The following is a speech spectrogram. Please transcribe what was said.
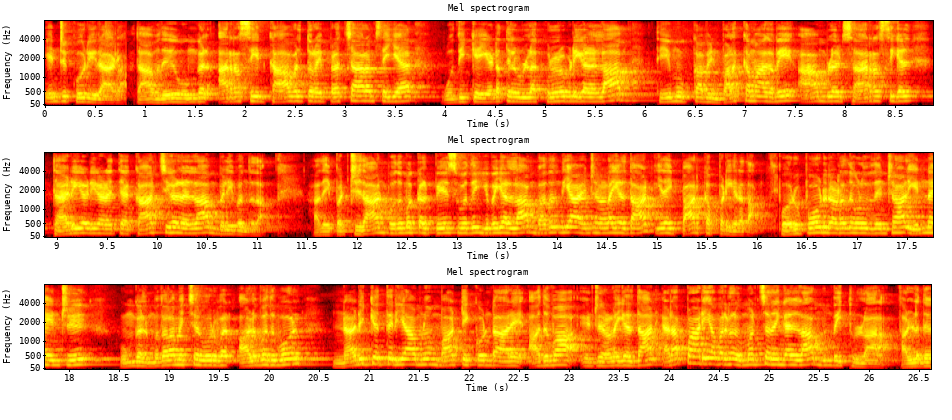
என்று கூறுகிறார்கள். அதாவது உங்கள் அரசின் காவல்துறை பிரச்சாரம் செய்ய ஒதுக்கிய இடத்தில் உள்ள குளறுபடிகள் எல்லாம் திமுகவின் வழக்கமாகவே ஆம்புலன்ஸ் அரசியல் தடியடி நடத்திய காட்சிகள் எல்லாம் வெளிவந்ததா அதை பற்றி தான் பொதுமக்கள் பேசுவது இவையெல்லாம் வதந்தியா என்ற நிலையில் தான் இதை பார்க்கப்படுகிறதா? பொறுப்போடு நடந்து கொள்வதென்றால் என்ன என்று உங்கள் முதலமைச்சர் ஒருவர் அழுவது போல் நடிக்க தெரியாமலும் மாட்டிக்கொண்டாரே அதுவா என்ற நிலையில் தான் எடப்பாடி அவர்கள் விமர்சனங்கள் எல்லாம் முன்வைத்துள்ளாராம். அல்லது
